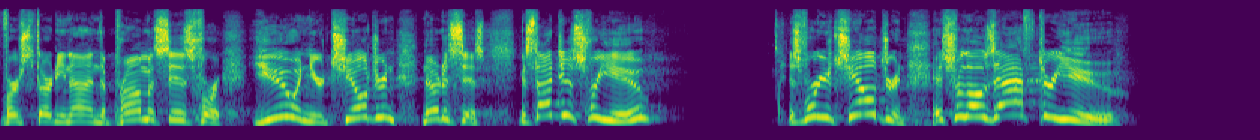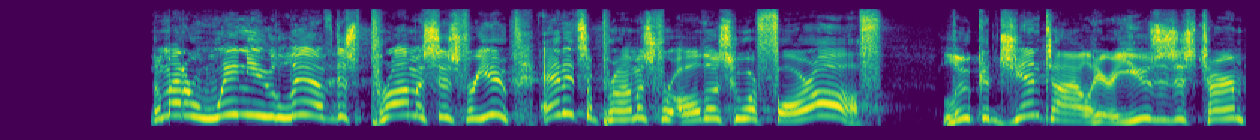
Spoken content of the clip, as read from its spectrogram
Verse 39, the promise is for you and your children. Notice this it's not just for you, it's for your children, it's for those after you. No matter when you live, this promise is for you. And it's a promise for all those who are far off. Luke, a Gentile here, he uses this term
